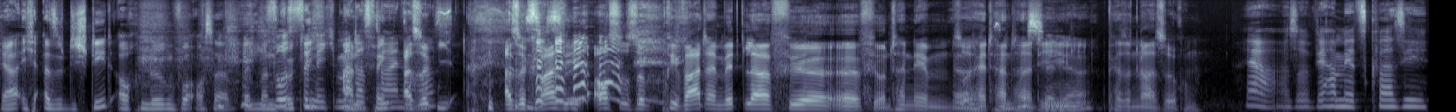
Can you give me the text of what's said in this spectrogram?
Ja, ich, also die steht auch nirgendwo, außer wenn man Ich wusste wirklich nicht mal, anfängt. Also, also quasi auch so, so Privatermittler für, äh, für Unternehmen, Ja, so Headhunter, bisschen, die ja. Personal suchen. Ja, also wir haben jetzt quasi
